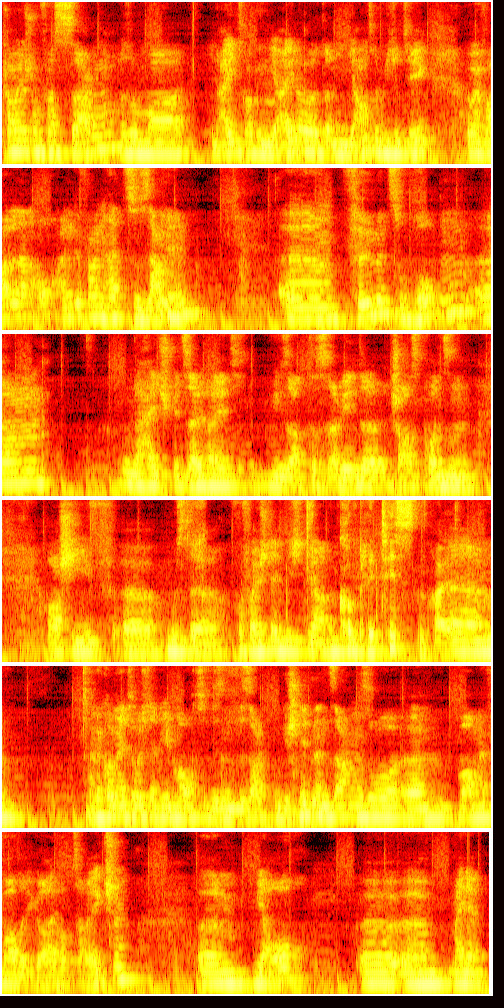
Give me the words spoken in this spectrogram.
kann man ja schon fast sagen. Also mal einen Eintrag in die eine, dann in die andere Videothek. Weil mein Vater dann auch angefangen hat zu sammeln äh, Filme zu horten. Ähm, halt speziell halt, wie gesagt, das erwähnte Charles Bronson Archiv äh, musste vervollständigt werden. Komplettisten halt. Ähm, wir kommen natürlich dann eben auch zu diesen besagten geschnittenen Sachen. So ähm, war mein Vater egal, Hauptsache Action. Ähm, mir auch. Äh, ähm, meine,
